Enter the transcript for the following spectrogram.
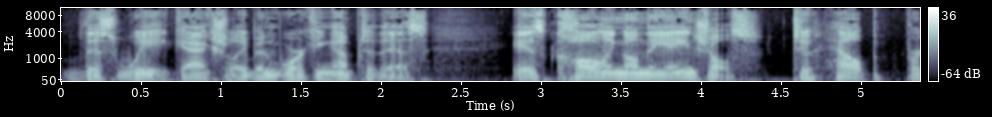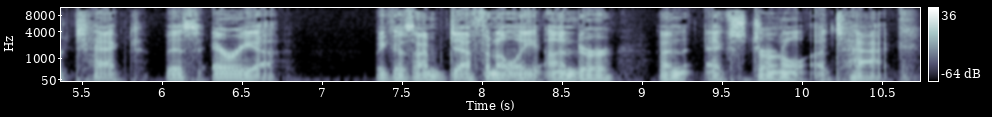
this week, actually been working up to this, is calling on the angels to help protect this area because I'm definitely under an external attack.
